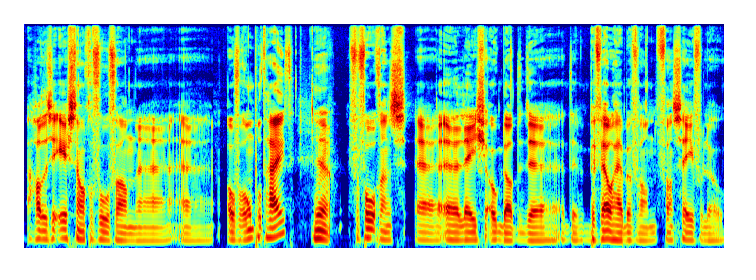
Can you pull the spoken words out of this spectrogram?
hadden ze eerst zo'n gevoel van overrompeldheid. Ja. Vervolgens eh, eh, lees je ook dat de, de bevelhebber van, van Sevelo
